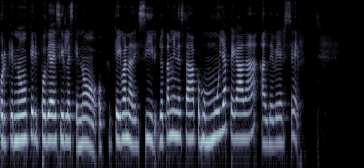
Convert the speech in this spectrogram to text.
porque no podía decirles que no o qué iban a decir. Yo también estaba como muy apegada al deber ser.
